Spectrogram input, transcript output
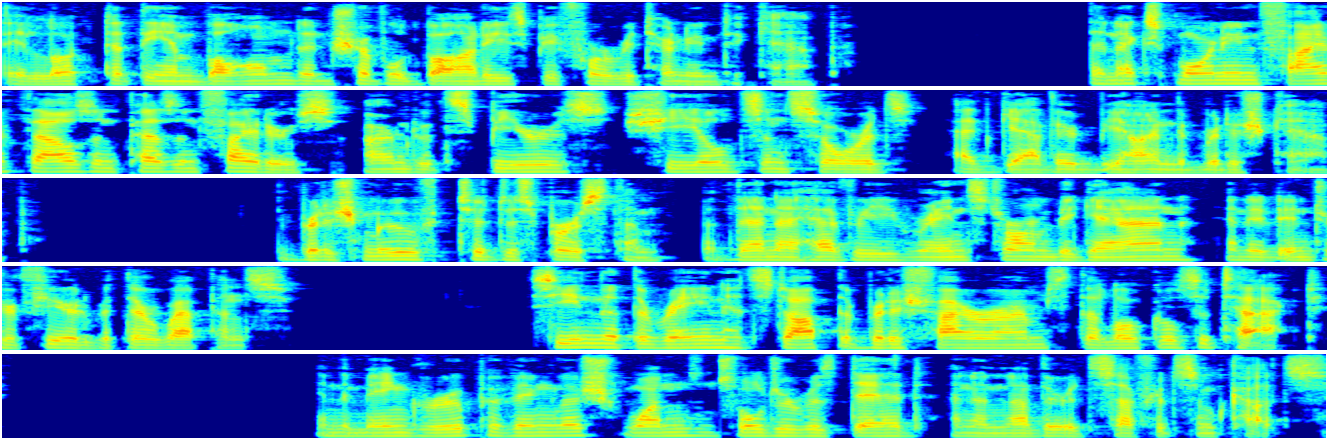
They looked at the embalmed and shriveled bodies before returning to camp. The next morning, 5,000 peasant fighters, armed with spears, shields, and swords, had gathered behind the British camp. The British moved to disperse them, but then a heavy rainstorm began and it interfered with their weapons. Seeing that the rain had stopped the British firearms, the locals attacked. In the main group of English, one soldier was dead and another had suffered some cuts.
